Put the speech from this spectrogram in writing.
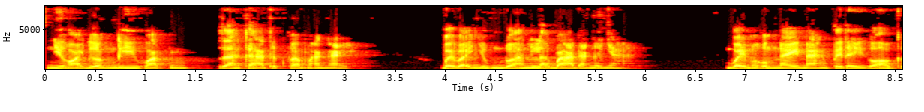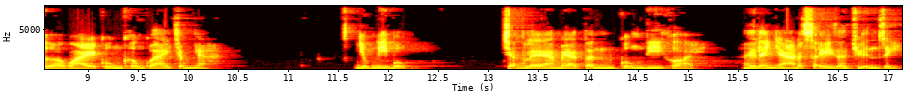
Như hỏi đường đi hoặc giá cả thực phẩm hàng ngày. Bởi vậy Nhung đoán là bà đang ở nhà. Vậy mà hôm nay nàng tới đây gõ cửa hoài cũng không có ai trong nhà. Nhung nghĩ bụng, Chẳng lẽ mẹ Tấn cũng đi khỏi, Hay là nhà đã xảy ra chuyện gì?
